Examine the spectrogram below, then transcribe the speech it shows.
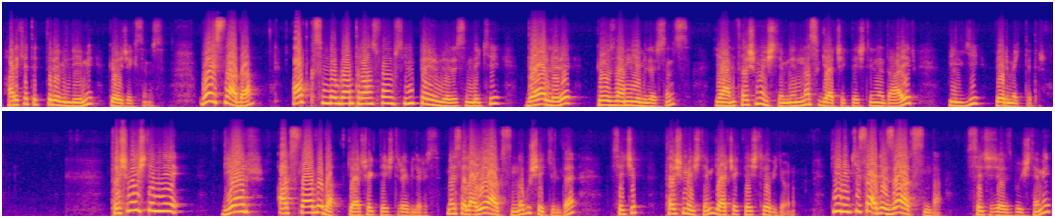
hareket ettirebildiğimi göreceksiniz. Bu esnada alt kısımda bulunan Transforms in penceresindeki değerleri gözlemleyebilirsiniz yani taşıma işleminin nasıl gerçekleştiğine dair bilgi vermektedir. Taşıma işlemini diğer akslarda da gerçekleştirebiliriz. Mesela y aksında bu şekilde seçip taşıma işlemi gerçekleştirebiliyorum. Diyelim ki sadece z aksında seçeceğiz bu işlemi.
